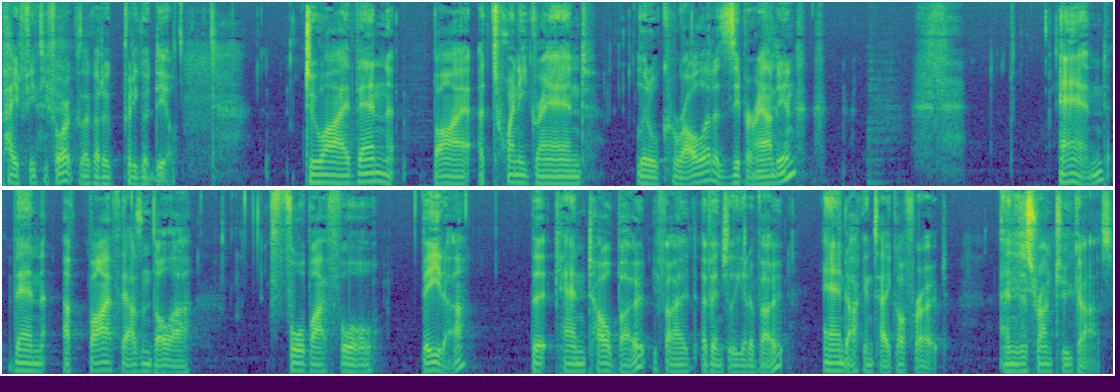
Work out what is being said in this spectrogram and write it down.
Paid 50 for it because I got a pretty good deal. Do I then buy a 20 grand little Corolla to zip around in? and then a $5,000 4x4 beater that can tow boat if I eventually get a boat and I can take off road and just run two cars.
